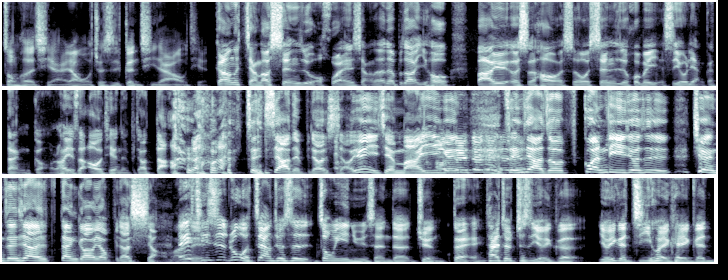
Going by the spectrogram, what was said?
综合起来，让我就是更期待奥田。刚刚讲到生日，我忽然想到，那不知道以后八月二十号的时候生日会不会也是有两个蛋糕，然后也是奥田的比较大，然后真夏的比较小，因为以前麻衣跟真夏的时候惯例就是秋元真夏的。蛋糕要比较小嘛？哎，其实如果这样，就是综艺女神的眷顾，对，她就就是有一个有一个机会可以跟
